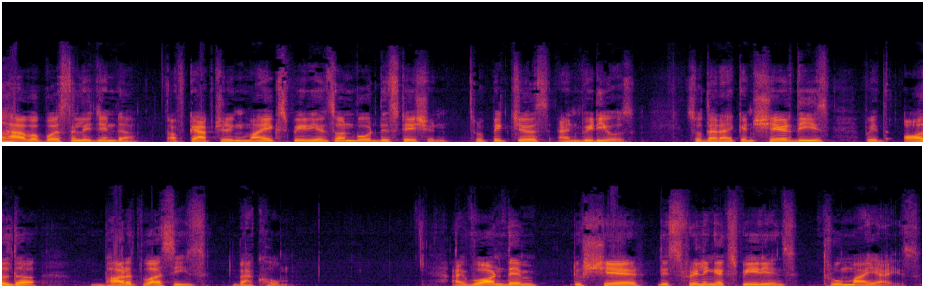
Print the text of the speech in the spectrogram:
I have a personal agenda of capturing my experience on board this station through pictures and videos so that I can share these with all the Bharatwasis back home. I want them to share this thrilling experience through my eyes.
